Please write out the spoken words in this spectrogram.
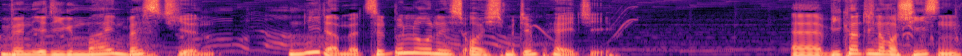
Wenn ihr die gemeinen Bestien niedermetzelt, belohne ich euch mit dem Pagey. Äh, wie konnte ich nochmal schießen?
